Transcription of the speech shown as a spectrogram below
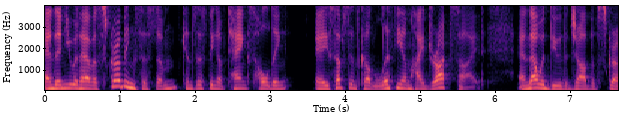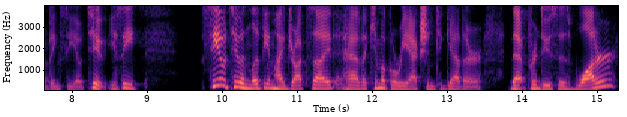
And then you would have a scrubbing system consisting of tanks holding a substance called lithium hydroxide, and that would do the job of scrubbing CO2. You see, CO2 and lithium hydroxide have a chemical reaction together that produces water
